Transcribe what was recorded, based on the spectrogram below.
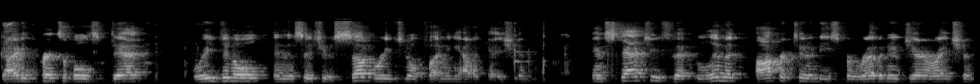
guiding principles, debt, regional, and this issue is sub-regional funding allocation, and statutes that limit opportunities for revenue generation,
